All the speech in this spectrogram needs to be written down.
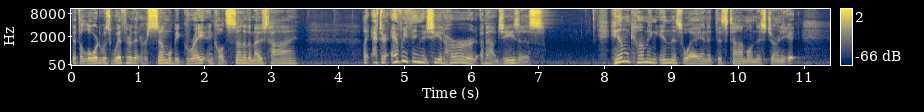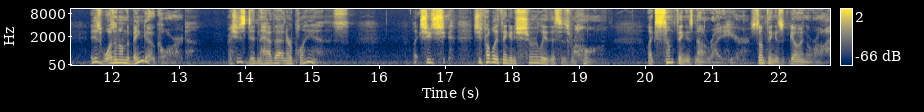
that the Lord was with her, that her son will be great and called Son of the Most High. Like, after everything that she had heard about Jesus, him coming in this way and at this time on this journey, it, it just wasn't on the bingo card. Right? She just didn't have that in her plans. Like, she, she, she's probably thinking, surely this is wrong. Like, something is not right here, something is going awry.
